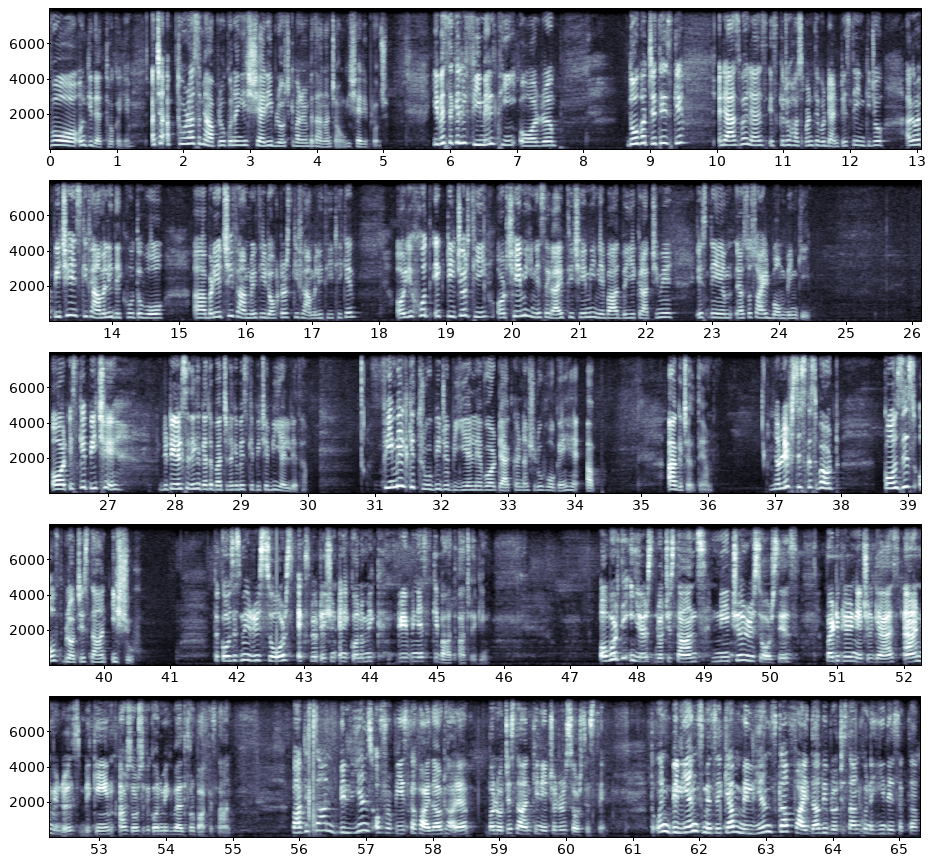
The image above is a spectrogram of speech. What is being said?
वो उनकी डेथ हो गई है। अच्छा अब थोड़ा सा मैं आप लोगों को ना ये शेरी ब्लोच के बारे में बताना चाहूँगी शेरी ब्लोच ये बेसिकली फ़ीमेल थी और दो बच्चे थे इसके एंड एज़ वेल एज़ इसके जो हस्बैंड थे वो डेंटिस्ट थे। इनकी जो, अगर मैं पीछे इसकी फैमिली देखूँ तो वो बड़ी अच्छी फैमिली थी डॉक्टर्स की फैमिली थी, ठीक है? और ये ख़ुद एक टीचर थी और छः महीने से गायब थी। छः महीने बाद ये कराची में इसने सुसाइड बॉम्बिंग की। और इसके पीछे डिटेल से देखा गया तो पता चला कि भाई इसके पीछे बी एल ए था। फीमेल के थ्रू भी जो बी एल ए वो अटैक करना शुरू हो गए हैं अब। आगे चलते हैं now let's discuss about causes of Balochistan issue तो कॉजेज में resource exploitation and economic grievance की बात आ जाएगी। Over the years Balochistan nature resources particularly natural gas and minerals, became our source of economic wealth for Pakistan. Pakistan billions of rupees का फ़ायदा उठा रहा है बलोचिस्तान की नेचुरल रिसोर्स से। तो उन बिलियंस में से क्या मिलियंस का फ़ायदा भी बलोचिस्तान को नहीं दे सकता?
